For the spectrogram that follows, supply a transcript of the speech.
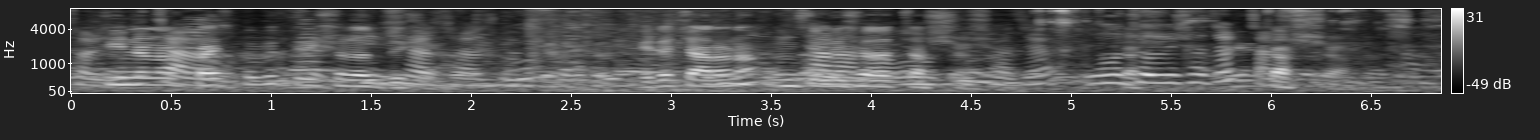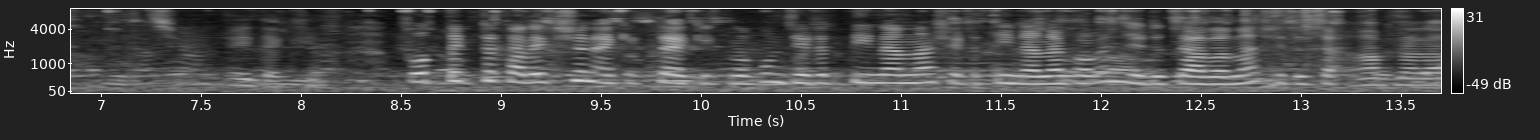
সরি তিন আনার price পড়বে 30,200 হাজার দুইশো। এটা চার আনা উনচল্লিশ হাজার চারশো। উনচল্লিশ হাজার চারশো। আচ্ছা, এই দেখেন। প্রত্যেকটা কালেকশন এক একটা এক এক রকম। যেটা তিন আনা সেটা তিন আনায় পাবেন। যেটা চার আনা সেটা আপনারা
